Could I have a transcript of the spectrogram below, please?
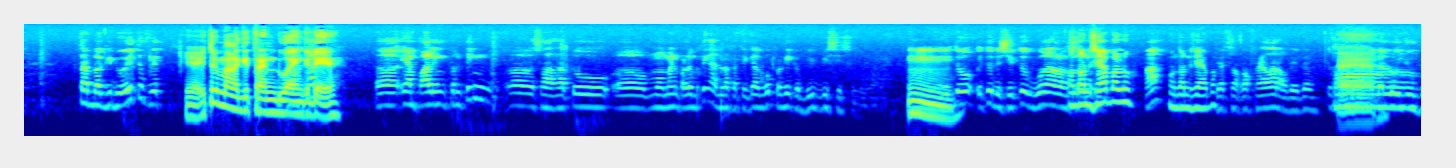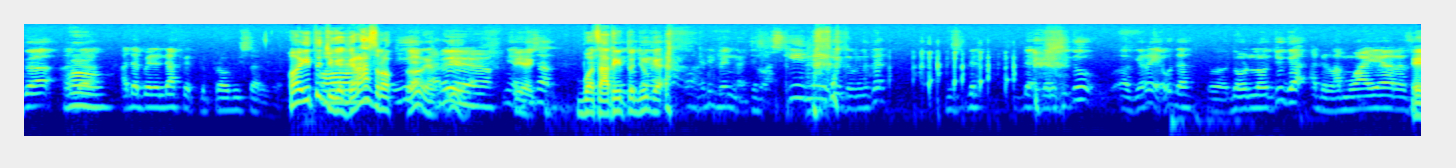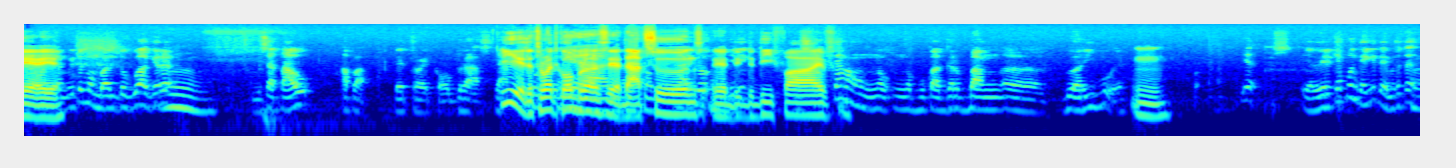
terbagi dua itu fit. Ya, itu emang lagi tren dua yang gede ya. Eh, yang paling penting eh, salah satu eh, momen paling penting adalah ketika gue pergi ke BBC sebenarnya. Hmm. Itu itu di situ gue langsung Nonton siapa lu? Hah? Nonton siapa? Death Rockefeller waktu itu. Terus Oh. ada lu juga, ada Oh. ada Ben David, the producer. Oh, itu juga Oh. rock. Iya, Oh, kan? iya. Iya. Iya, Iya. saat- Buat di saat itu juga. kayak, Wah ini band gak jelas gini gitu maksudnya. Dari, da- dari situ akhirnya ya udah eh, download juga ada Lamwire dan segala Iya, iya. macam. Itu membantu gua akhirnya Hmm. bisa tahu apa Detroit Cobras. Iya, Datsun. Detroit Cobras Iya, ya, Datsun, ya, jadi, the, the D5. Kita emang nge- ngebuka gerbang eh, 2000 ya. Hmm. ya, ya liriknya pun kayak gitu ya maksudnya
